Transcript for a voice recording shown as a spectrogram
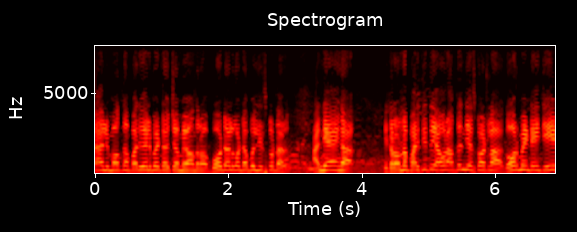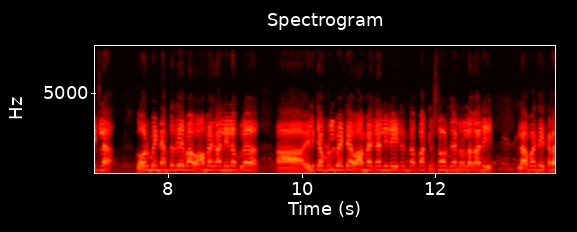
ఫ్యామిలీ మొత్తం పదివేలు పెట్టి వచ్చాం మేము అందరం. బోట్ వాళ్ళు కూడా డబ్బులు తీసుకుంటారు. అన్యాయంగా. ఇక్కడ ఉన్న పరిస్థితి ఎవరు అర్థం చేసుకోవట్లా? గవర్నమెంట్ ఏం చేయట్లా? గవర్నమెంట్ ఎంతసేపు ఆ వాంబే కాలనీలో హెలికాప్టర్లు పెట్టే వాంబే కాలనీలో వేయటం తప్ప కృష్ణావరి సెంటర్లో కానీ లేకపోతే ఇక్కడ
